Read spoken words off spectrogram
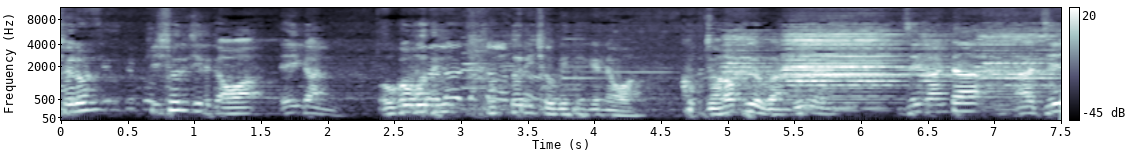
চলুন কিশোরজির গাওয়া এই গান অগবধূ সুন্দরী ছবি থেকে নেওয়া। খুব জনপ্রিয় গান বুঝলেন? যে গানটা যে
